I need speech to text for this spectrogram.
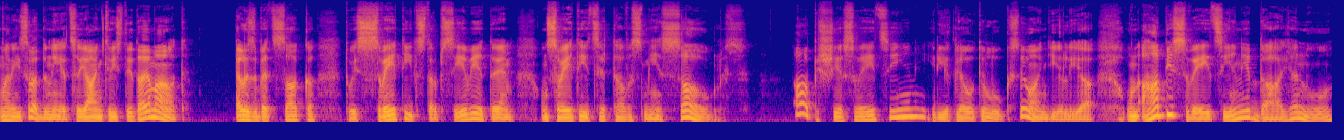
Marijas radiniece Jāņa Kristītāja māte. Elizabete saka, tu esi svētīta starp sievietēm, un svētīts ir tavas miesas auglis. Abi šie sveicieni ir iekļauti Lūkas evanģīlijā, un abi sveicieni ir daļa no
